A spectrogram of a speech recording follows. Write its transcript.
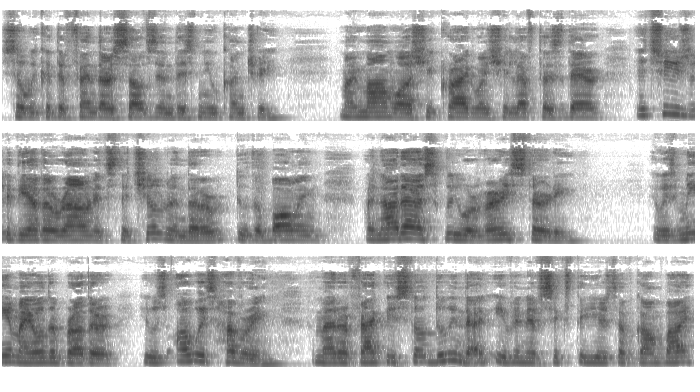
so we could defend ourselves in this new country. My mom, while she cried when she left us there, it's usually the other round. It's the children that are, do the bawling, but not us. We were very sturdy. It was me and my older brother. He was always hovering. A matter of fact, he's still doing that. Even if 60 years have gone by,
